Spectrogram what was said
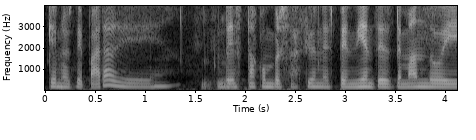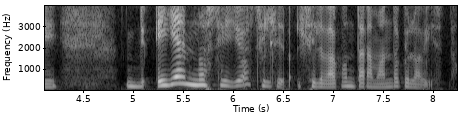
que nos depara de, de estas conversaciones pendientes de Mando y... Ella no sé yo si, si le va a contar a Mando que lo ha visto.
